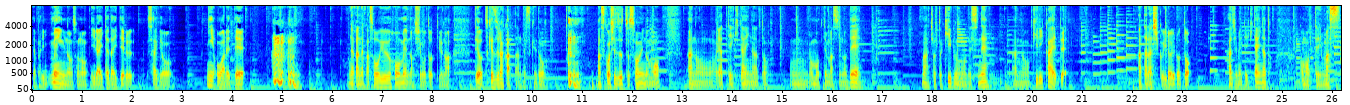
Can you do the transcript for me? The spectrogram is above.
やっぱりメインのその依頼いただいてる作業に追われて なかなかそういう方面の仕事っていうのは手をつけづらかったんですけど ま少しずつそういうのも、あのー、やっていきたいなと、うん、思ってますのでまあちょっと気分をですね、あの切り替えて新しくいろいろと始めていきたいなと思っています。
